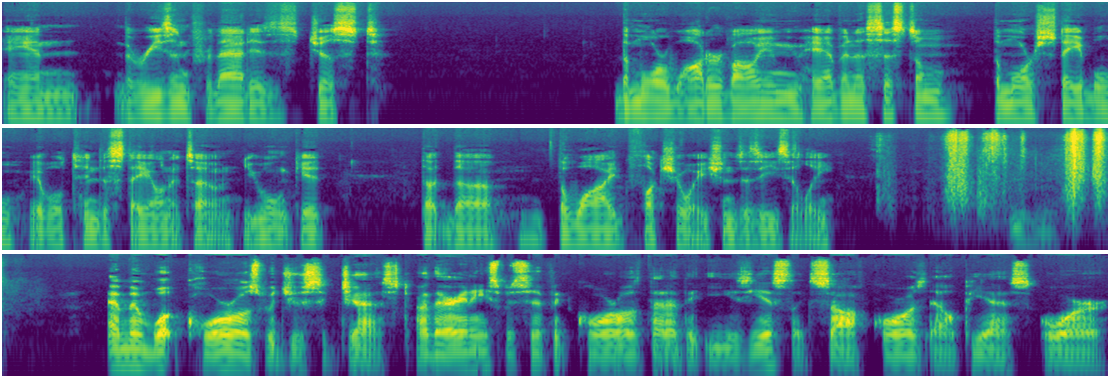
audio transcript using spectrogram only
And the reason for that is just the more water volume you have in a system, the more stable it will tend to stay on its own. You won't get the the, the wide fluctuations as easily. Mm-hmm. And then, what corals would you suggest? Are there any specific corals that are the easiest, like soft corals, LPS, or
